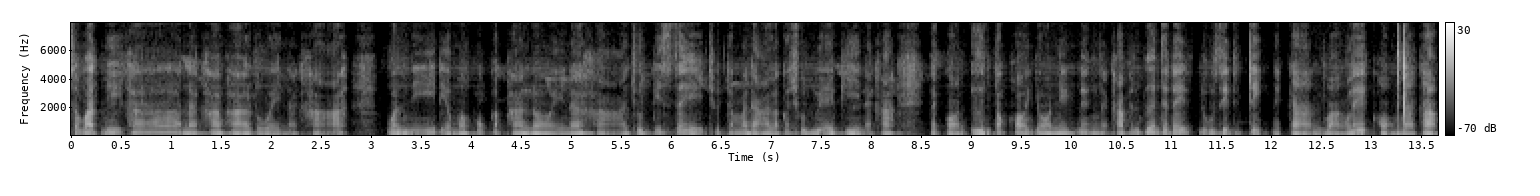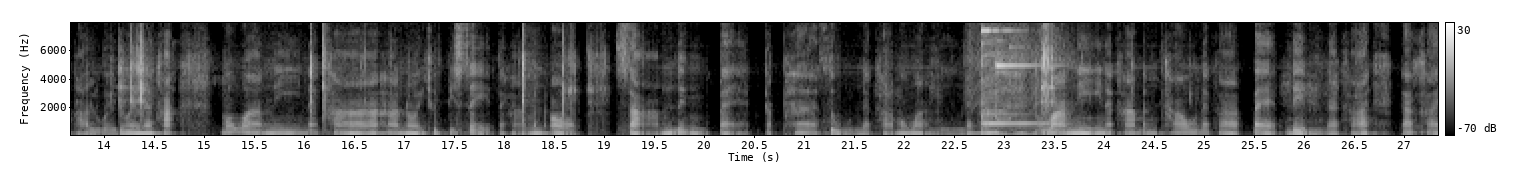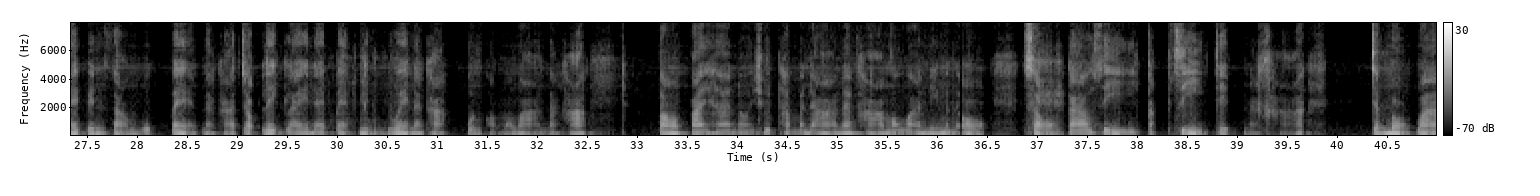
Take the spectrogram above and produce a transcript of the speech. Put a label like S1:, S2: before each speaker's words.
S1: สวัสดีค่ะนะคะพารวยนะคะ วันนี้เดี๋ยวมาพบกับพานอยนะคะ ชุดพิเศษ ชุดธรรมดาแล้วก็ชุด VIP นะคะ แต่ก่อนอื่นต้องขอย้อนนิดนึงนะคะ เพื่อนๆจะได้ดูสถิติในการวางเลขของนาคาพารวยด้วยนะคะ เมื่อวานนี้นะคะฮานอยชุดพิเศษนะคะ มันออก 318 กับ 50 นะคะ เมื่อวานนี้นะคะ เมื่อวานนี้นะคะมันเข้านะคะ 8 เด่นนะคะ ถ้าใครเป็นสาวก8นะคะ เจาะเลขไล่ได้ 81 ด้วยนะคะ ผลของเมื่อวานนะคะ ต่อไปฮานอยชุดธรรมดานะคะ เมื่อวานนี้มันออก 294 กับ 47 นะคะ จะบอกว่า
